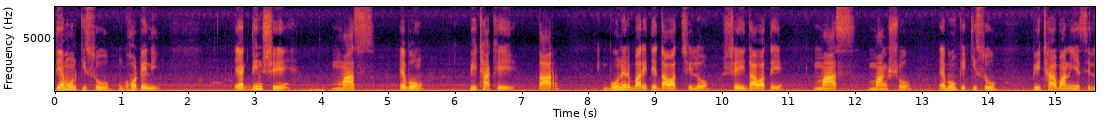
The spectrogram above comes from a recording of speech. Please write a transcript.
তেমন কিছু ঘটেনি। একদিন সে মাছ এবং পিঠা খেয়ে তার বোনের বাড়িতে দাওয়াত ছিল। সেই দাওয়াতে মাছ, মাংস এবং কি কিছু পিঠা বানিয়েছিল।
